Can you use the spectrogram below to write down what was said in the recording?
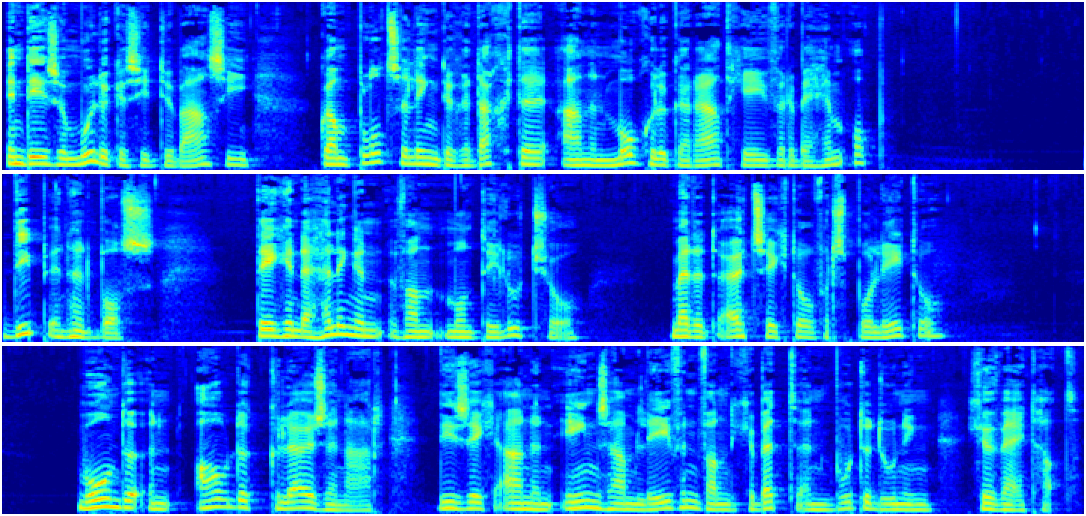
In deze moeilijke situatie kwam plotseling de gedachte aan een mogelijke raadgever bij hem op. Diep in het bos, tegen de hellingen van Monteluccio, met het uitzicht over Spoleto, woonde een oude kluizenaar die zich aan een eenzaam leven van gebed en boetedoening gewijd had.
